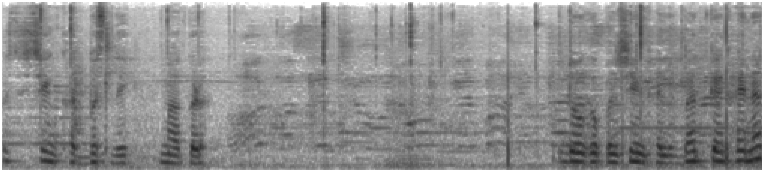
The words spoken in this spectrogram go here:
कसं खात बसले माकड. दोघं पण शेंग खाली भात काय खायनात?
